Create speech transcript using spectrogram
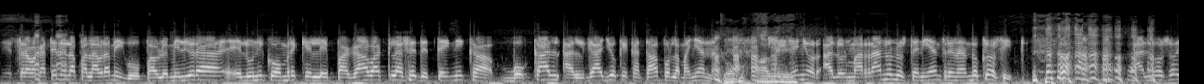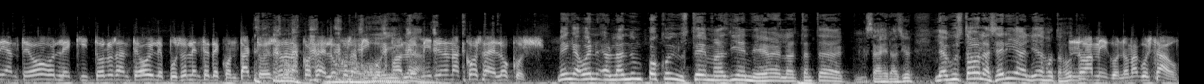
Extravagante no es la palabra, amigo. Pablo Emilio era el único hombre que le pagaba clases de técnica vocal al gallo que cantaba por la mañana. Sí, señor. A los marranos los tenía entrenando CrossFit. al oso de anteojos le quitó los anteojos y le puso lentes de contacto. Eso era una cosa de locos, amigo. Oiga. Pablo Emilio era una cosa de locos. Venga, bueno, hablando un poco de usted, más bien, de hablar tanta exageración. ¿Le ha gustado la serie Alias JJ? No, amigo, no me ha gustado.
